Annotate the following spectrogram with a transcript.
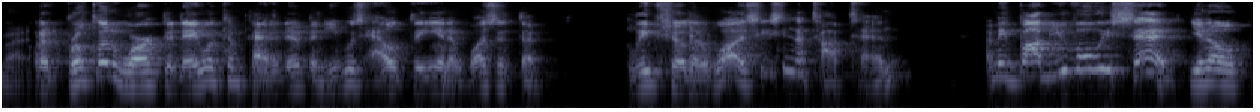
Right. but if Brooklyn worked and they were competitive and he was healthy and it wasn't the bleep show that it was, he's in the top 10. I mean, Bob, you've always said, you know,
